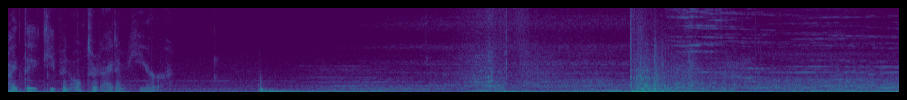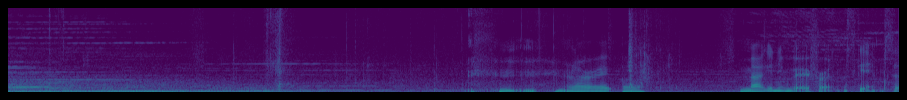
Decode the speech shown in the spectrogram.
Why'd they keep an altered item here? Hmm. Alright, well. I'm not getting very far in this game, so.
